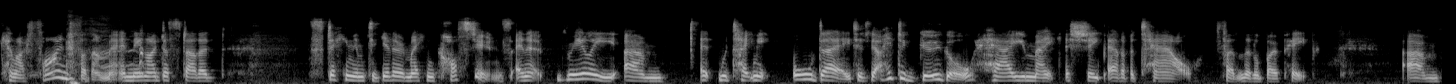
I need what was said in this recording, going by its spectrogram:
can I find for them? and then I just started sticking them together and making costumes. And it really, um, it would take me all day to do. I had to Google how you make a sheep out of a towel for Little Bo Peep. Um,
